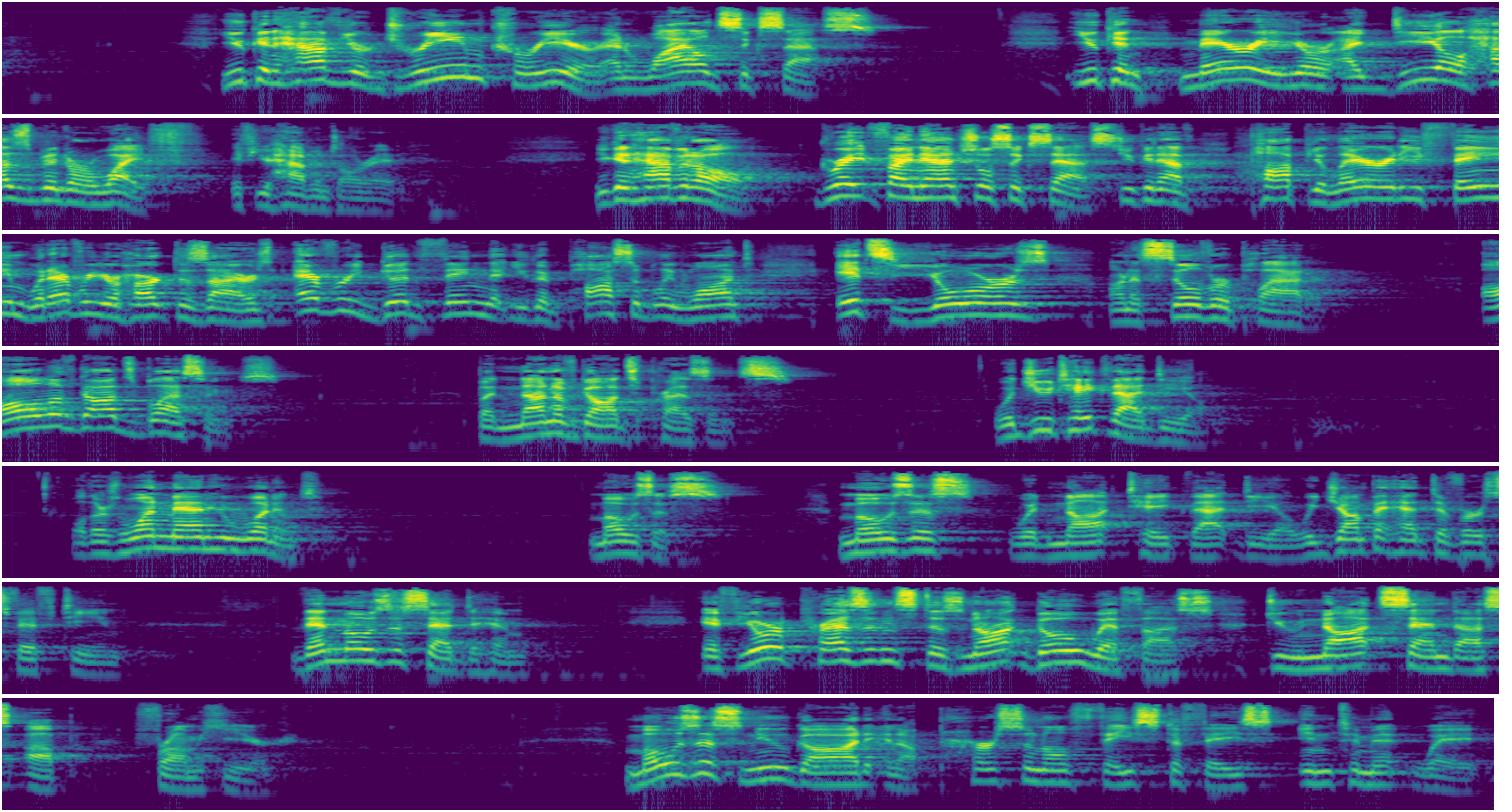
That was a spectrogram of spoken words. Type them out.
You can have your dream career and wild success. You can marry your ideal husband or wife if you haven't already. You can have it all great financial success. You can have popularity, fame, whatever your heart desires. Every good thing that you could possibly want, it's yours on a silver platter. All of God's blessings, but none of God's presence. Would you take that deal? Well, there's one man who wouldn't Moses. Moses would not take that deal. We jump ahead to verse 15. Then Moses said to him, If your presence does not go with us, do not send us up from here. Moses knew God in a personal, face to face, intimate way.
